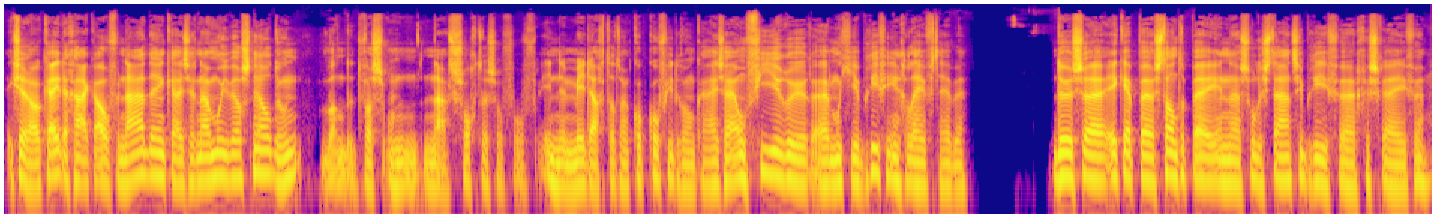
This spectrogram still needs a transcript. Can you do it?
Ik zeg, oké, okay, daar ga ik over nadenken. Hij zegt, nou moet je wel snel doen. Want het was om, nou, s ochtends of, of in de middag dat we een kop koffie dronken. Hij zei, om vier uur uh, moet je je brief ingeleverd hebben. Dus uh, ik heb uh, Stante P een sollicitatiebrief geschreven.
